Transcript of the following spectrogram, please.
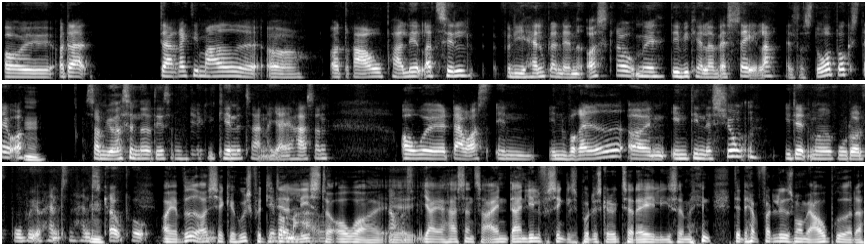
og, øh, og der, der er rigtig meget øh, at, at drage paralleller til, fordi han blandt andet også skrev med det, vi kalder versaler, altså store bogstaver, mm. som jo også er noget af det, som virkelig kendetegner jeg Hassan. Og øh, der var også en, en vrede og en indignation i den måde, Rudolf Brobe Johansen han mm. skrev på. Og jeg ved også, jeg kan huske for de der meget... lister over øh, jeg Hassans egen, der er en lille forsinkelse på, det skal du ikke tage dig af, Elisa, men det er derfor, det lyder som om, jeg afbryder dig.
